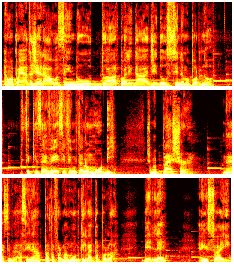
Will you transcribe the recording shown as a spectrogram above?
É um apanhado geral, assim, do, da atualidade do cinema pornô. Se quiser ver, esse filme tá no MUBI. Chama Pleasure né? Assim na plataforma Mundo que ele vai estar por lá. Beleza? É isso aí.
